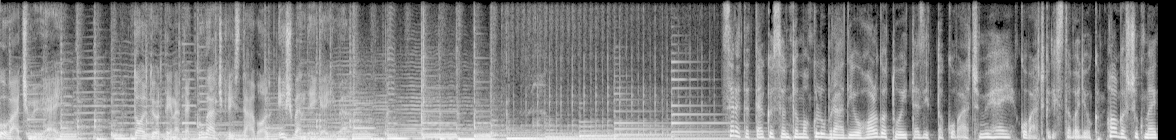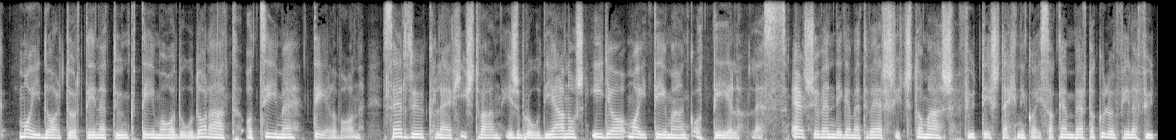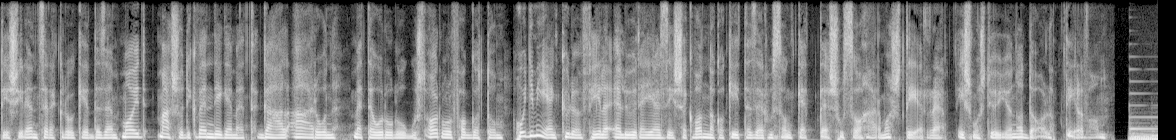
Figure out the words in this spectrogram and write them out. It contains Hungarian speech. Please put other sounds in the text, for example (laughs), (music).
Kovács Műhely. Daltörténetek Kovács Krisztával és vendégeivel. Szeretettel köszöntöm a Klubrádió hallgatóit, ez itt a Kovács Műhely, Kovács Kriszta vagyok. Hallgassuk meg mai daltörténetünk témaadó dalát, a címe Tél van. Szerzők Lerch István és Bródi János, így a mai témánk a tél lesz. Első vendégemet Versics Tamás, fűtéstechnikai szakembert, a különféle fűtési rendszerekről kérdezem, majd második vendégemet Gál Áron, meteorológust arról faggatom, hogy milyen különféle előrejelzések vannak a 2022-es, 23-as térre. És most jöjjön a dal. Tél van. Van,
